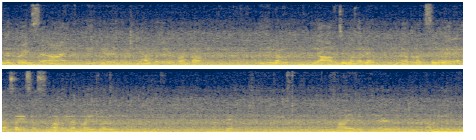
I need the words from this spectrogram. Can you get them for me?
ഇതിന്റെ പ്രൈസ് ആയിരത്തി എഴുന്നൂറ്റി അമ്പത് രൂപ കേട്ടോ ഇതിലും ലാർജ് മുതൽ ഡബിൾ എക്സൽ വരെയാണ് സൈസസ് അവൈലബിൾ ആയിട്ടുള്ളത്. ഓക്കെ ആയിരത്തി എഴുന്നൂറ്റി അമ്പത് രൂപ.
